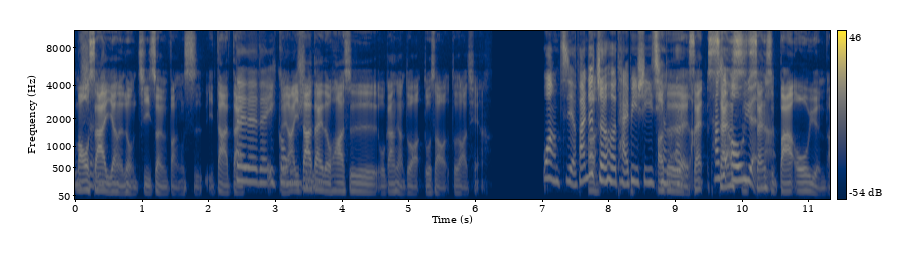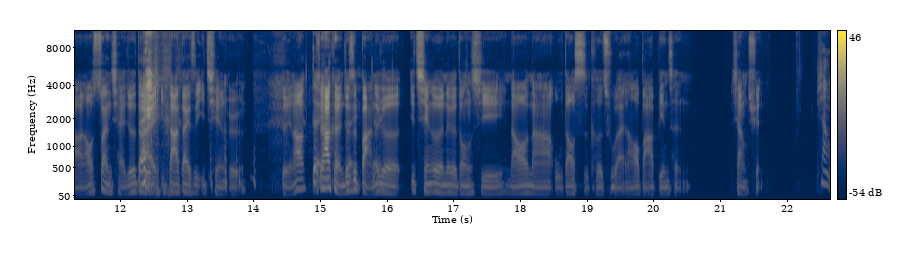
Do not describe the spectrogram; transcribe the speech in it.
猫砂一样的那种计算方式，一大袋。对对对，一公对，然后一大袋的话是我刚刚讲多少多少多少钱啊？忘记了，反正就啊。折合台币是一啊，千二对对对，三它是欧元三十啊，八欧元吧，然后算起来就是大概一大袋是一千二。对，然后所以对他可能就是把那个一千二那个东西，然后拿五到十颗出来，然后把它编成项圈，像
